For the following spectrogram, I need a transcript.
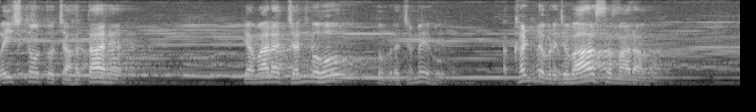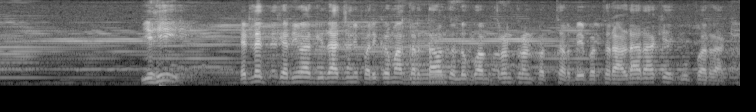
वैष्णव तो चाहता है कि हमारा जन्म हो तो ब्रज में हो अखंड ब्रजवास हमारा हो यही એટલે જ કન્યા ગિરિરાજની પરિક્રમા કરતા હોય તો લોકો આમ ત્રણ ત્રણ પથ્થર બે પથ્થર આડા રાખે એક ઉપર રાખે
